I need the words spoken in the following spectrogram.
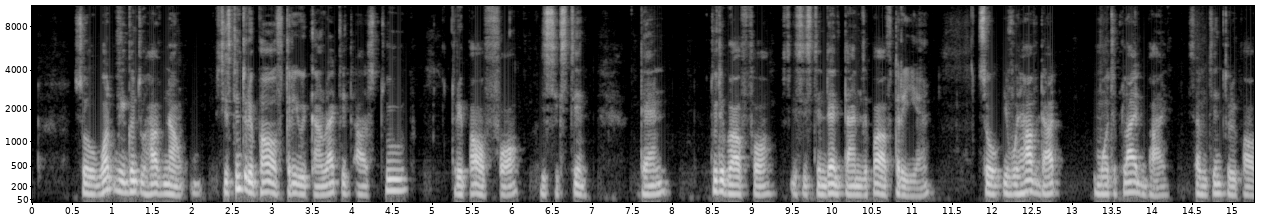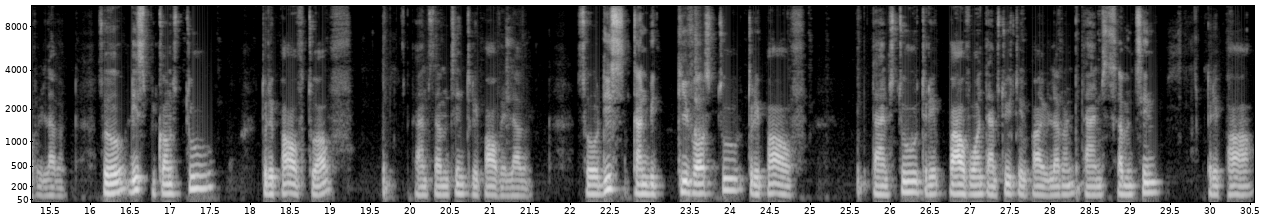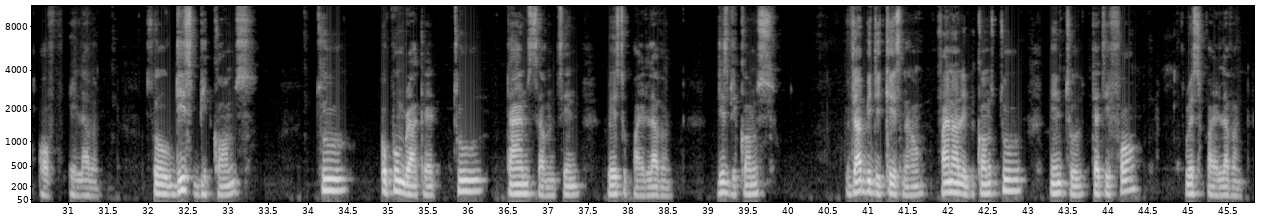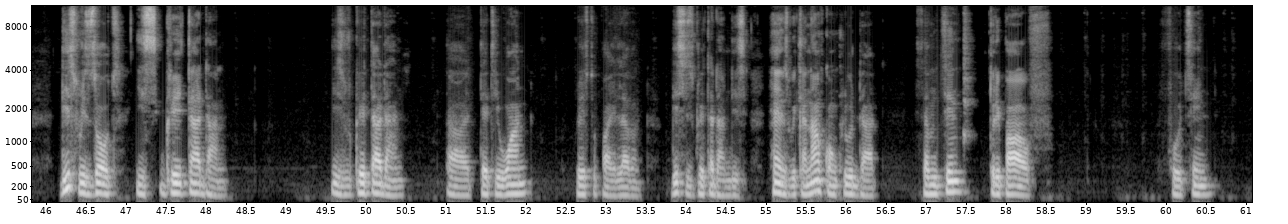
So what we're going to have now, 16 to the power of 3, we can write it as 2 to the power of 4 is 16. Then 2 to the power of 4 is 16, then times the power of 3, yeah? So if we have that multiplied by 17 to the power of 11. So this becomes 2 to the power of 12 times 17 to the power of 11. So this can be give us 2 to the power of times 2 to the power of 1 times 2 to the power of 11 times 17 to the power of 11. So this becomes 2 open bracket 2 times 17 raised to power 11. This becomes, if that be the case now, finally becomes 2 into 34 raised to power 11. This result is greater than is greater than uh, 31 raised to power 11. This is greater than this. Hence, we can now conclude that 17 to the power of 14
